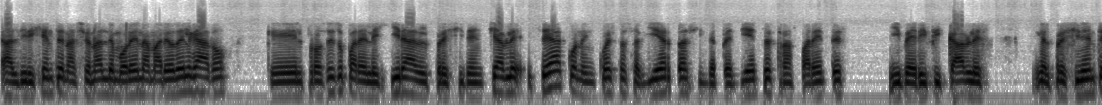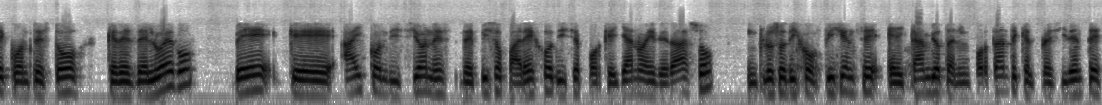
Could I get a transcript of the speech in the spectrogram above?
al dirigente nacional de Morena Mario Delgado que el proceso para elegir al presidenciable sea con encuestas abiertas, independientes, transparentes y verificables. El presidente contestó que desde luego ve que hay condiciones de piso parejo, dice porque ya no hay dedazo, incluso dijo, fíjense el cambio tan importante que el presidente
